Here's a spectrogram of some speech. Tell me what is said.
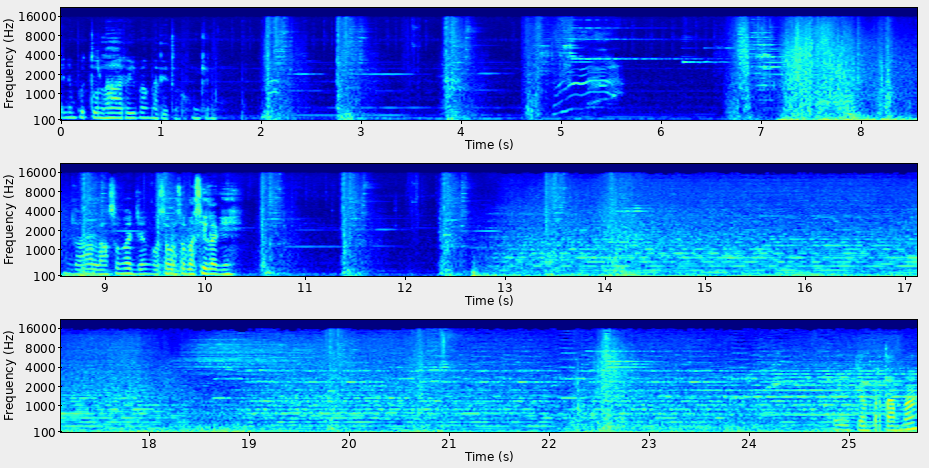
Kayaknya butuh lari banget itu mungkin. Udah langsung aja, nggak usah basa-basi lagi. Oke, yang pertama.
